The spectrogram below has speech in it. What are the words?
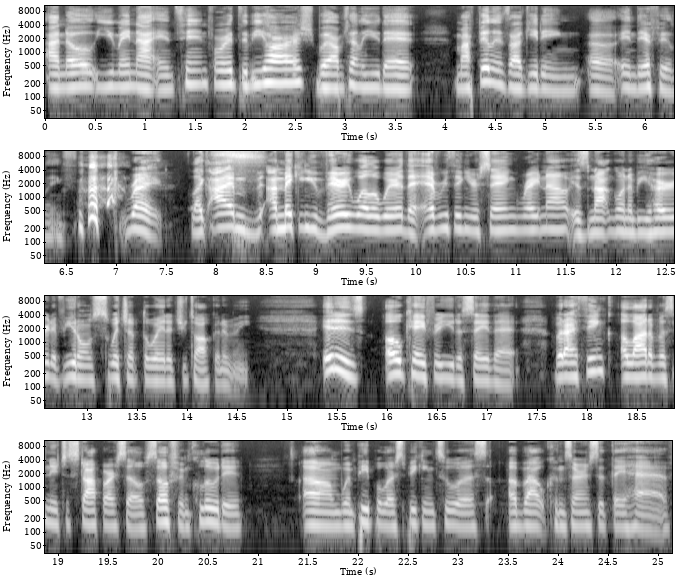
I know you may not intend for it to be harsh, but I'm telling you that my feelings are getting uh in their feelings. Right. Like I'm I'm making you very well aware that everything you're saying right now is not going to be heard if you don't switch up the way that you're talking to me. It is okay for you to say that, but I think a lot of us need to stop ourselves, self included, um, when people are speaking to us about concerns that they have.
